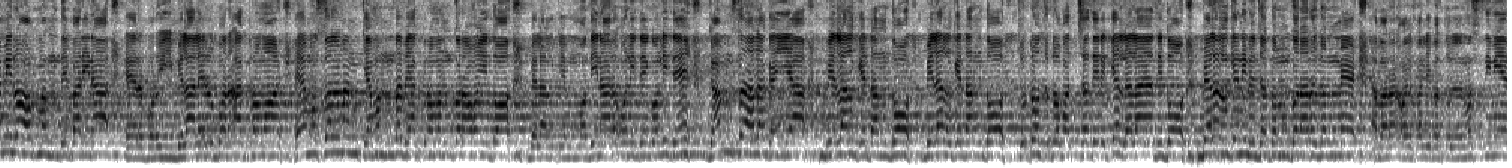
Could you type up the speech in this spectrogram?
আমি রব মানতে পারি না। এরপরই বিলালের উপর আক্রমণ, এ মুসলমান কেমন ভাবে আক্রমণ করা হইতো? বেলালকে মদিনার অলিতে গলিতে গামছা লাগাইয়া বেলালকে টানতো বেলালকে টানতো, ছোট ছোট বাচ্চাদেরকে লেলায়া দিত, বেলালকে নির্যাতন করার জন্য। আবার ওই খলিফাতুল মুসলিমের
